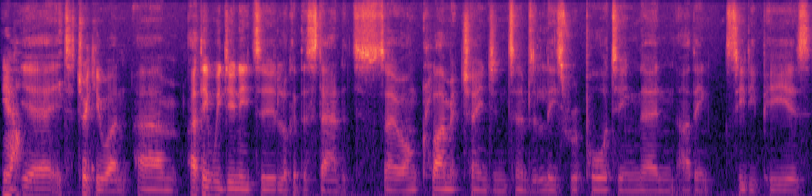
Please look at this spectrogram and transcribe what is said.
yeah, yeah, it's a tricky one. Um, I think we do need to look at the standards. So on climate change in terms of least reporting, then I think CDP is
